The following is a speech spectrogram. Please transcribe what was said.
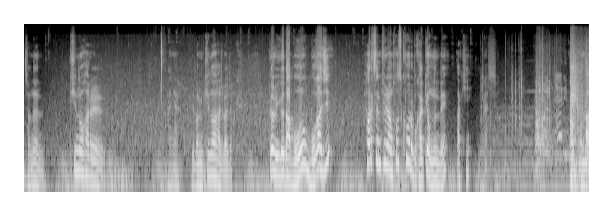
저는 퀴노아를 아니야 이번엔 퀴노아 가지 말자 그럼 이거 나 뭐 뭐 가지? 혈액 샘플이랑 포스코어로 뭐 갈 게 없는데 딱히 갔어. 어 온다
